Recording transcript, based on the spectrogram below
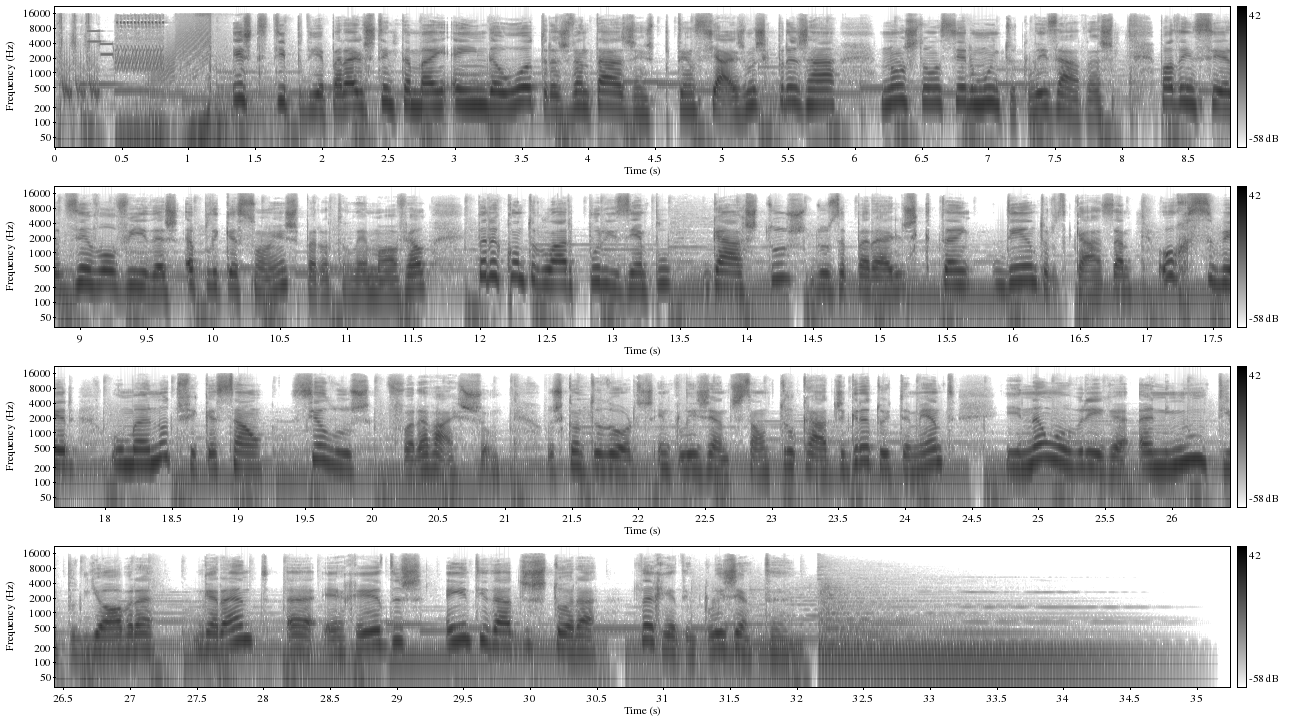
Este tipo de aparelhos tem também ainda outras vantagens potenciais, mas que para já não estão a ser muito utilizadas. Podem ser desenvolvidas aplicações para o telemóvel para controlar, por exemplo, gastos dos aparelhos que tem dentro de casa ou receber uma notificação se a luz for abaixo. Os contadores inteligentes são trocados gratuitamente e não obriga a nenhum tipo de obra garante a E-Redes, a entidade gestora da rede inteligente.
